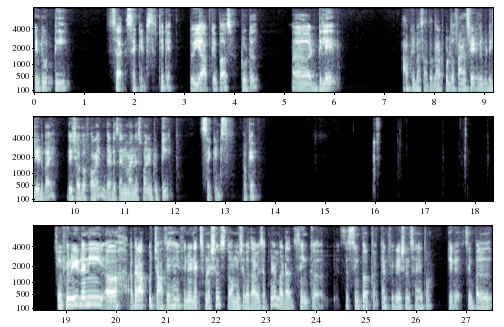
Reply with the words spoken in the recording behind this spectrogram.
into T seconds ठीक है? तो ये आपके पास टोटल डिले uh, आपके पास आता है. Output the final state will be delayed by this of the following that is N minus one into T seconds okay so if you need any अगर आप कुछ चाहते हैं इफ़ यू नीड एक्सप्लेनेशन तो आप मुझे बता भी सकते हैं but I think simple configuration हैं तो। ठीक है? सिंपल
